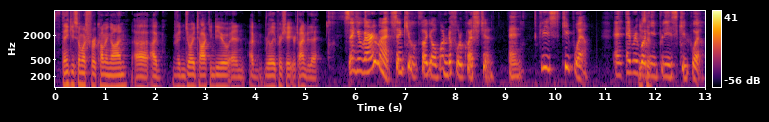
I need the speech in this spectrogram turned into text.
thank you so much for coming on. Uh, I've enjoyed talking to you, and I really appreciate your time today. Thank you very much. Thank you for your wonderful question. And please keep well. And everybody, please keep well.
